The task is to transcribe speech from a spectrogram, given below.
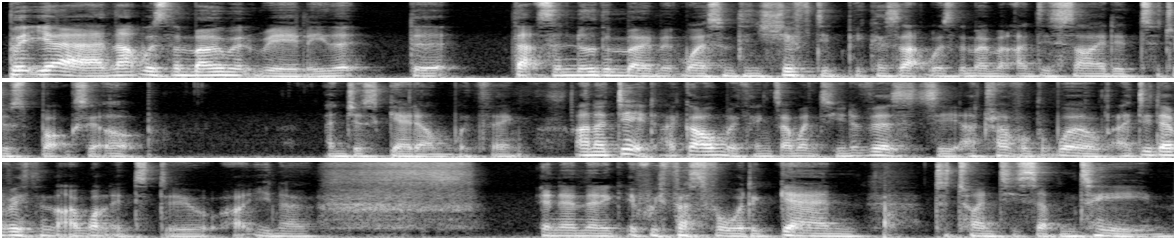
but yeah, and that was the moment really that that that's another moment where something shifted because that was the moment I decided to just box it up and just get on with things. And I did. I got on with things. I went to university. I travelled the world. I did everything that I wanted to do. You know and then if we fast forward again to 2017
